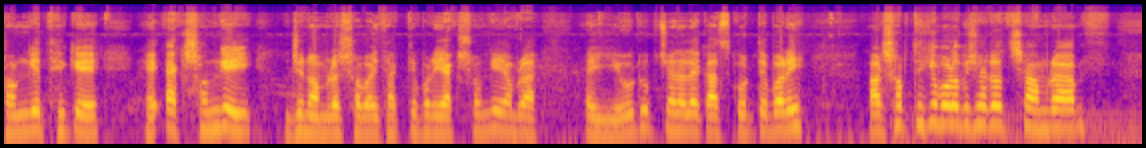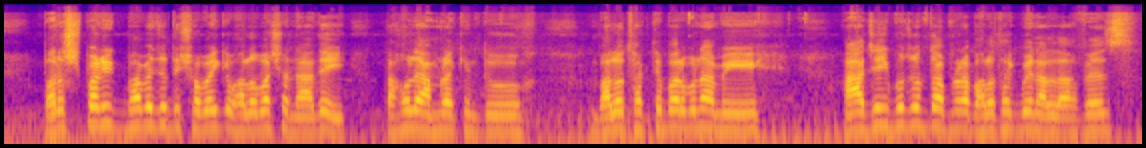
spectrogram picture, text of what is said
সঙ্গে থেকে একসঙ্গেই যেন আমরা সবাই থাকতে পারি, একসঙ্গেই আমরা এই ইউটিউব চ্যানেলে কাজ করতে পারি। আর সব থেকে বড় বিষয়টা হচ্ছে আমরা পারস্পরিকভাবে যদি সবাইকে ভালোবাসা না দেই, তাহলে আমরা কিন্তু ভালো থাকতে পারব না। আমি আজ এই পর্যন্ত আপনারা ভালো থাকবেন। আল্লাহ হাফেজ।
